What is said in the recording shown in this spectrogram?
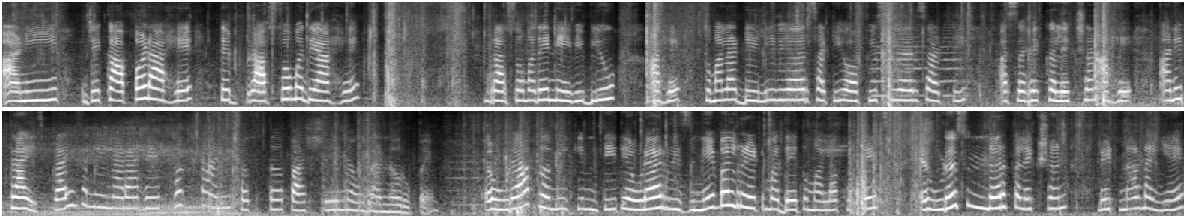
आणि जे कापड आहे ते ब्रासोमध्ये आहे. ब्रासोमध्ये नेव्ही ब्ल्यू आहे. तुम्हाला डेली वेअरसाठी ऑफिस वेअरसाठी असं हे कलेक्शन आहे. आणि प्राईस प्राईस मिळणार आहे फक्त आणि फक्त पाचशे नव्याण्णव रुपये. एवढ्या कमी किमतीत एवढ्या रिझनेबल रेटमध्ये तुम्हाला कुठे एवढं सुंदर कलेक्शन भेटणार नाही आहे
